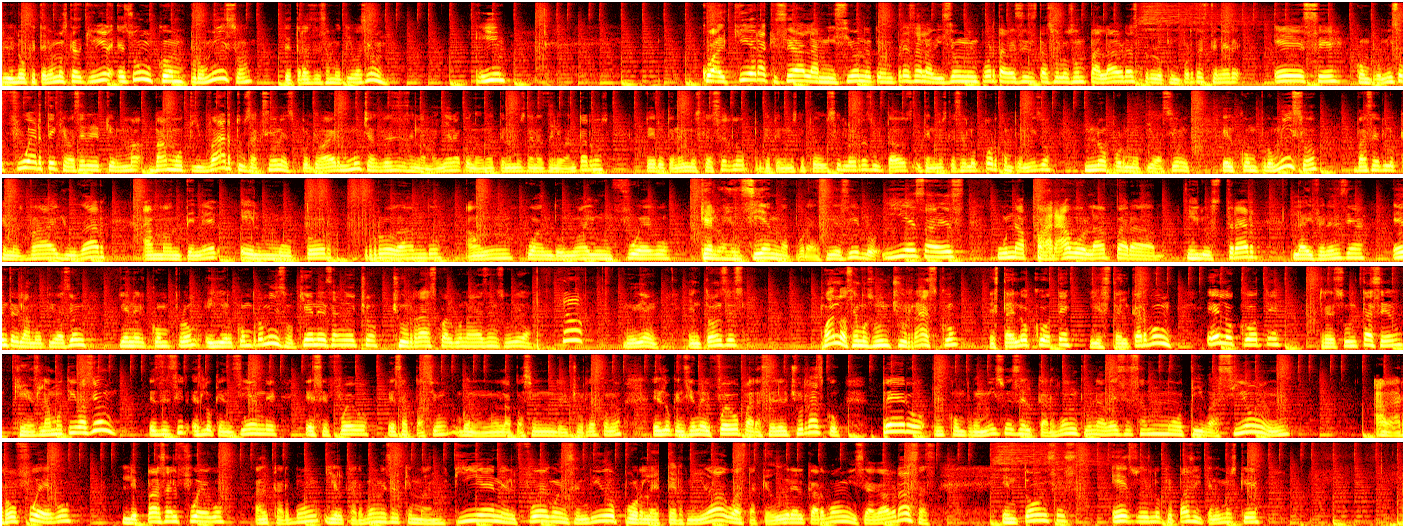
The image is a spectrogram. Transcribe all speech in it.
lo que tenemos que adquirir es un compromiso detrás de esa motivación. Y Cualquiera que sea la misión de tu empresa, la visión, no importa, a veces estas solo son palabras, pero lo que importa es tener ese compromiso fuerte que va a ser el que va a motivar tus acciones, porque va a haber muchas veces en la mañana cuando no tenemos ganas de levantarnos, pero tenemos que hacerlo porque tenemos que producir los resultados y tenemos que hacerlo por compromiso, no por motivación. El compromiso va a ser lo que nos va a ayudar a mantener el motor rodando aun cuando no hay un fuego que lo encienda, por así decirlo. Y esa es una parábola para ilustrar la diferencia entre la motivación y, en el, y el compromiso. ¿Quiénes han hecho churrasco alguna vez en su vida? Yo. Muy bien. Entonces, cuando hacemos un churrasco, está el locote y está el carbón. El locote resulta ser que es la motivación. Es decir, es lo que enciende ese fuego, esa pasión, bueno, no la pasión del churrasco, no, es lo que enciende el fuego para hacer el churrasco. Pero el compromiso es el carbón, que una vez esa motivación agarró fuego, le pasa el fuego al carbón y el carbón es el que mantiene el fuego encendido por la eternidad o hasta que dure el carbón y se haga brasas. Entonces, eso es lo que pasa y tenemos que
